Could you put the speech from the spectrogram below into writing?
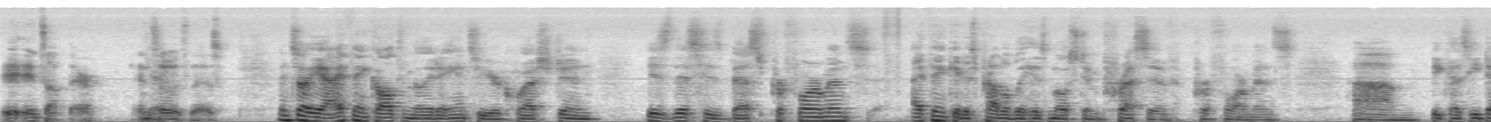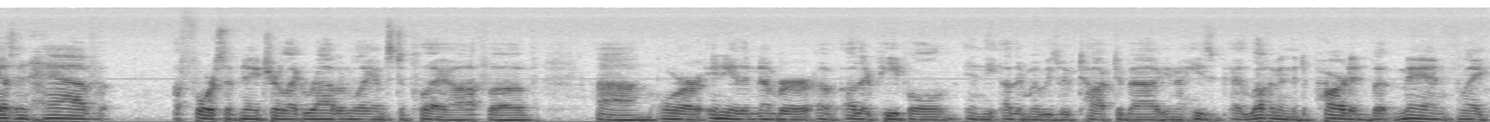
it, it's up there, and so Yeah. is this. And so, yeah, I think ultimately to answer your question, is this his best performance? I think it is probably his most impressive performance um, because he doesn't have a force of nature like Robin Williams to play off of. Um, or any of the number of other people in the other movies we've talked about. You know, he's I love him in The Departed, but man, like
